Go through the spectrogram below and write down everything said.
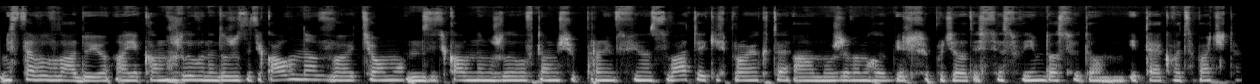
місцевою владою, а яка можливо не дуже зацікавлена в цьому, не зацікавлена, можливо, в тому, щоб профінансувати якісь проекти. А може, ви могли більше поділитися своїм досвідом і те, як ви це бачите?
